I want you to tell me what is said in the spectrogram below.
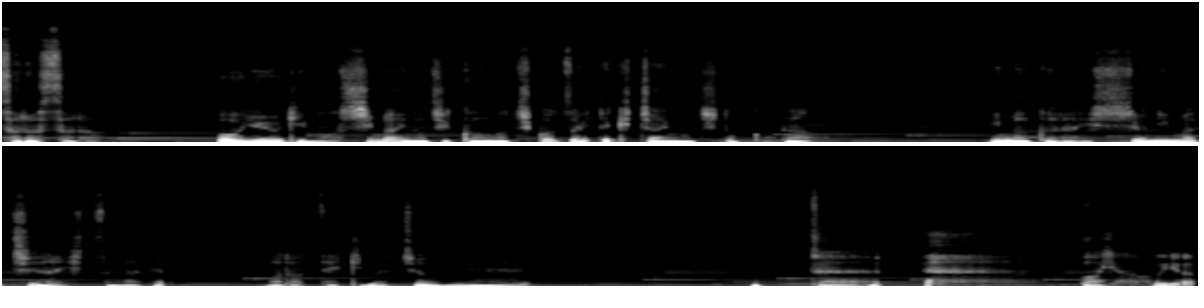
そろそろお遊戯もおしまいの時間が近づいてきちゃいましたから今から一緒に待合室まで戻っていきまちょうね。っておや。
